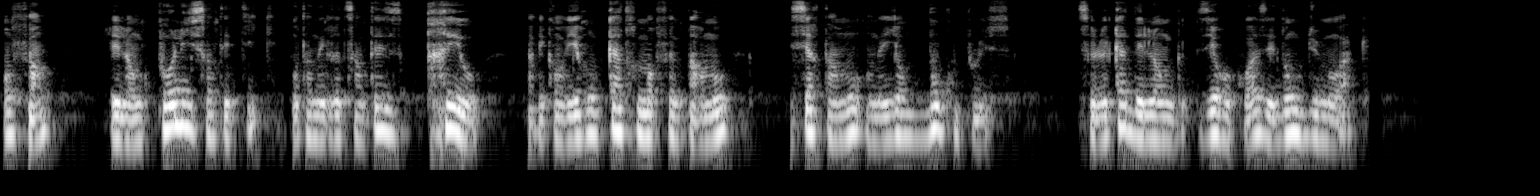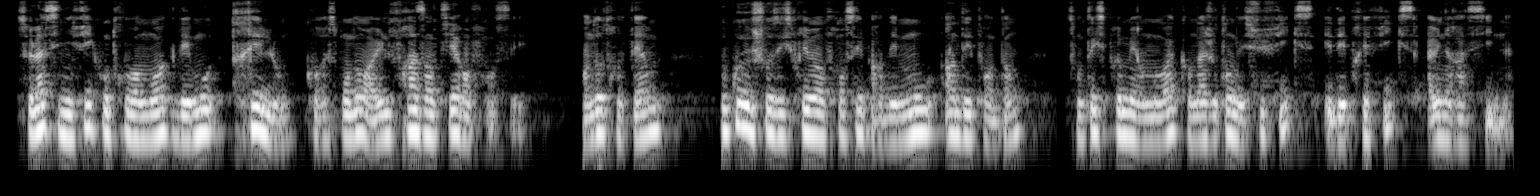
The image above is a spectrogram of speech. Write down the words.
Enfin, les langues polysynthétiques ont un degré de synthèse très haut, avec environ 4 morphèmes par mot, et certains mots en ayant beaucoup plus. C'est le cas des langues iroquoises et donc du mohawk. Cela signifie qu'on trouve en mohawk des mots très longs, correspondant à une phrase entière en français. En d'autres termes, beaucoup de choses exprimées en français par des mots indépendants sont exprimées en mohawk en ajoutant des suffixes et des préfixes à une racine.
